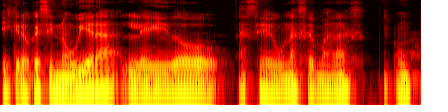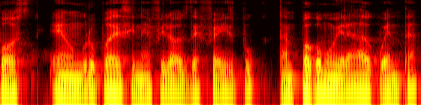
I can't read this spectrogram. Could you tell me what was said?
y creo que si no hubiera leído hace unas semanas un post en un grupo de cinéfilos de Facebook, tampoco me hubiera dado cuenta.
